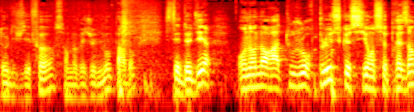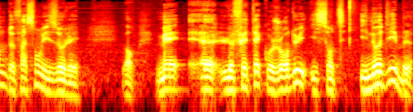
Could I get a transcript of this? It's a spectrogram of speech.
d'Olivier Faure, sans mauvais jeu de mots, pardon, c'était de dire on en aura toujours plus que si on se présente de façon isolée. Bon, mais euh, le fait est qu'aujourd'hui, ils sont inaudibles.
